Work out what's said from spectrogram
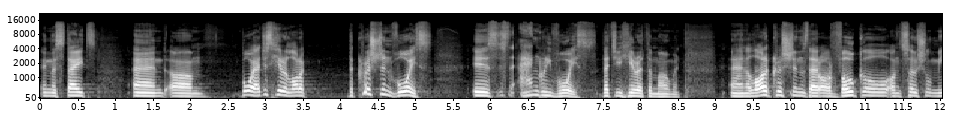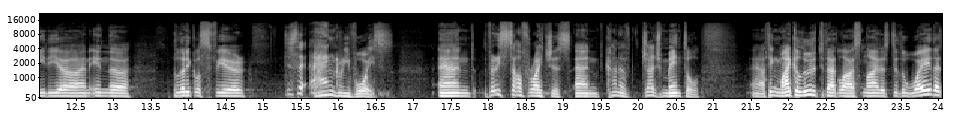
in the States, and um, boy, I just hear a lot of the Christian voice is just an angry voice that you hear at the moment. And a lot of Christians that are vocal on social media and in the political sphere, just an angry voice and very self righteous and kind of judgmental. And I think Mike alluded to that last night as to the way that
